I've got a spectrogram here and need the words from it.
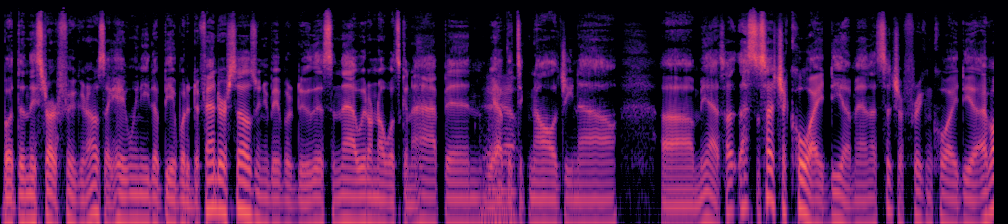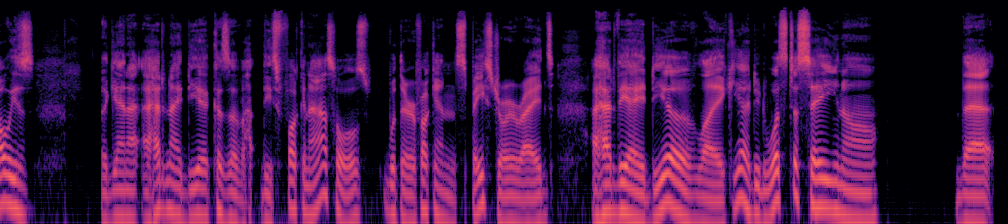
But then they start figuring out it's like, hey, we need to be able to defend ourselves. We need to be able to do this and that. We don't know what's going to happen. We have the technology now. Um, yeah, so that's such a cool idea, man. That's such a freaking cool idea. I've always, again, I, I had an idea because of these fucking assholes with their fucking space joy rides. I had the idea of like, yeah, dude, what's to say, you know, that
